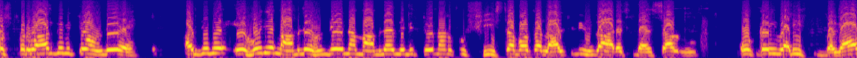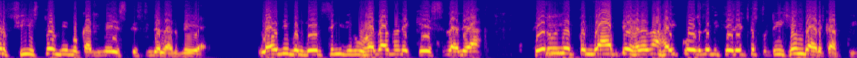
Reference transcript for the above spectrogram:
ਉਸ ਪਰਿਵਾਰ ਦੇ ਵਿੱਚੋਂ ਆਉਂਦੇ ਹੈ ਔਰ ਜਦੋਂ ਇਹੋ ਜਿਹੇ ਮਾਮਲੇ ਹੁੰਦੇ ਇਹਨਾਂ ਮਾਮਲਿਆਂ ਦੇ ਵਿੱਚ ਉਹਨਾਂ ਨੂੰ ਕੋਈ ਫੀਸ ਦਾ ਬਹੁਤਾ ਲਾਲਚ ਨਹੀਂ ਹੁੰਦਾ ਆਰਐਸ ਬੈਂਸ ਸਾਹਿਬ ਨੂੰ। ਉਹ ਕਈ ਵਾਰੀ ਬਗੈਰ ਫੀਸ ਤੋਂ ਵੀ ਮੁਕੱਦਮੇ ਇਸ ਕਿਸਮ ਦੇ ਲੜਦੇ ਹੈ। ਲਓ ਜੀ ਬਲਦੇਵ ਸਿੰਘ ਜਨੂਹਾ ਦਾ ਉਹਨਾਂ ਨੇ ਕੇਸ ਲੈ ਲਿਆ। ਫਿਰ ਉਹਨੇ ਪੰਜਾਬ ਤੇ ਹਰਿਆਣਾ ਹਾਈ ਕੋਰਟ ਦੇ ਵਿੱਚ ਰਿਟ ਪਟੀਸ਼ਨ ਦਾਇਰ ਕਰਤੀ।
